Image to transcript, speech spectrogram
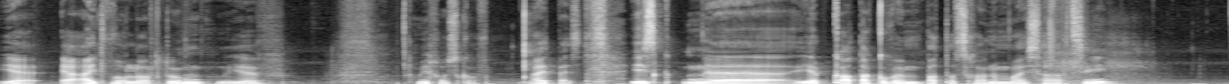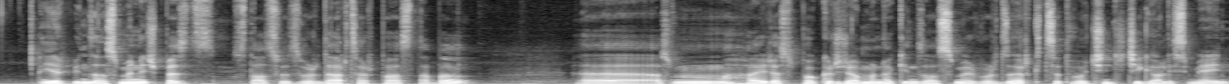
այդ ոլորտում եւ մի խոսքով այդպես իսկ երբ կատակով եմ պատասխանում այս հարցին երբ ինձ ասում են ինչպես ստացվեց որ դարձար փաստաբան ասում հայրս փոքր ժամանակ ինձ ասում էր որ ձեռքիցդ ոչինչ չի գալիս միայն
